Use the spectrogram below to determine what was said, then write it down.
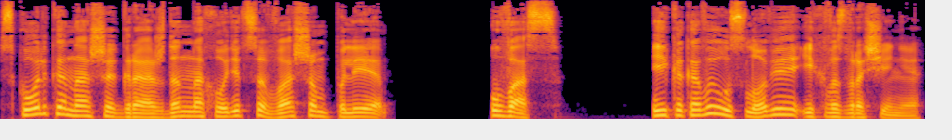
Сколько наших граждан находится в вашем пле... у вас? И каковы условия их возвращения?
